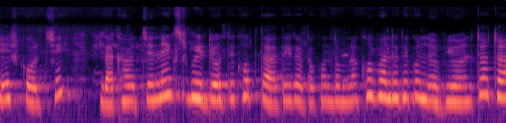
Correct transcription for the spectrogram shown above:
শেষ করছি। দেখা হচ্ছে নেক্সট ভিডিওতে। খুব তাড়াতাড়ি ততক্ষণ তোমরা খুব ভালো থেকো। Love you all tata.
